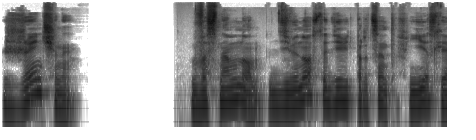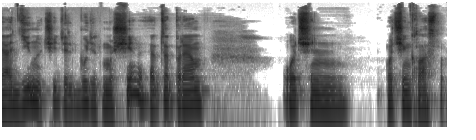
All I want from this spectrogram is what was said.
женщины. В основном 99%, если один учитель будет мужчина, это прям очень, очень классно.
